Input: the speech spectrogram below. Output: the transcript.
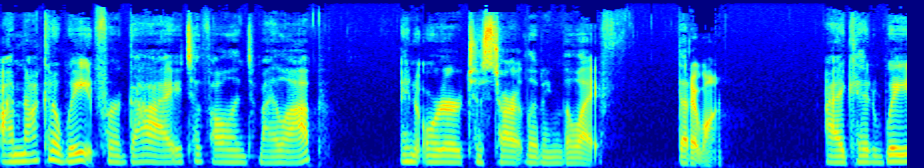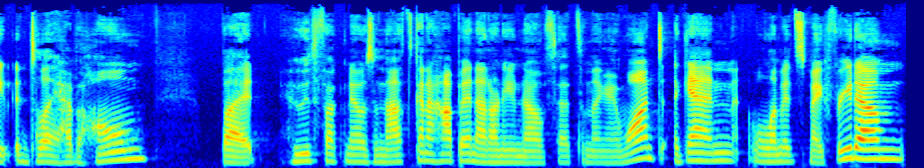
I'm not going to wait for a guy to fall into my lap in order to start living the life that I want. I could wait until I have a home, but who the fuck knows when that's going to happen? I don't even know if that's something I want. Again, limits my freedom.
